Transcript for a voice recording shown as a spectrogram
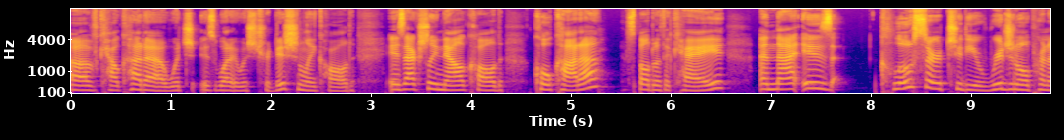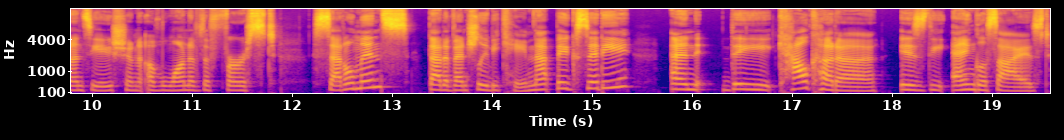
of Calcutta, which is what it was traditionally called, is actually now called Kolkata, spelled with a K. And that is closer to the original pronunciation of one of the first settlements that eventually became that big city. And the Calcutta is the anglicized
